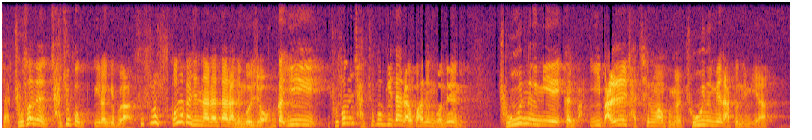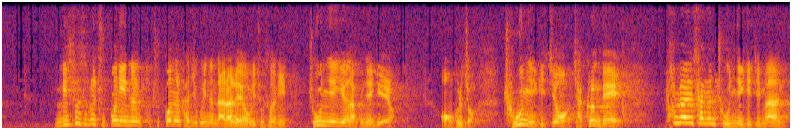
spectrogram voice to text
자, 조선은 자주국이라는 게 뭐야? 스스로 주권을 가진 나라다라는 거죠. 그러니까 이 조선은 자주국이다라고 하는 거는 좋은 의미의, 그러니까 이 말 자체로만 보면 좋은 의미야, 나쁜 의미야. 우리 스스로 주권이 있는, 주권을 가지고 있는 나라래요, 우리 조선이. 좋은 얘기예요, 나쁜 얘기예요? 어, 그렇죠. 좋은 얘기죠. 자, 그런데 표면상은 좋은 얘기지만,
